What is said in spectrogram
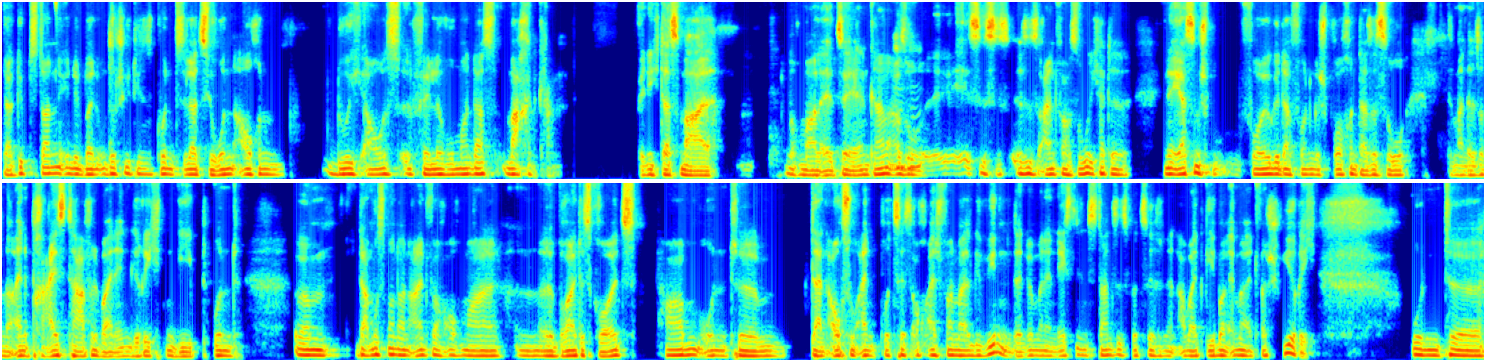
da gibt es dann in den beiden unterschiedlichen Konstellationen auch ein, durchaus äh, Fälle, wo man das machen kann. Wenn ich das mal nochmal erzählen kann. Also mhm. es, ist, es ist einfach so, ich hatte in der ersten Folge davon gesprochen, dass es so, dass man da so eine, eine Preistafel bei den Gerichten gibt. Und ähm, da muss man dann einfach auch mal ein äh, breites Kreuz haben und ähm, dann auch so einen Prozess auch einfach mal gewinnen. Denn wenn man in der nächsten Instanz ist, wird es für den Arbeitgeber immer etwas schwierig. Und äh,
